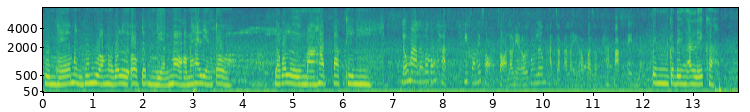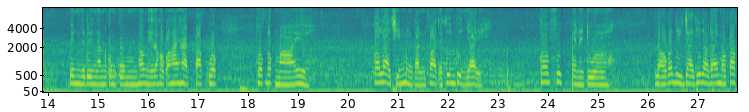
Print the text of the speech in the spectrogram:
ภูมิแพ้เหมือนพุ่มพวงหนูก็เลยออกจากโรงเรียนหมอเขาไม่ให้เรียนต่อแล้วก็เลยมาหัดปักที่นี่แล้วมาแล้วเราต้องหัดที่เขาให้สอนสอนเราเนี่ยเราต้องเริ่มหัดจากอะไรครับกว่าจะปักเป็นแบบนี้เป็นกระดึงอันเล็กค่ะ เป็นกระดึงอันกลมๆ เท่านี้แล้วเขาก็ให้หัดปักพวกพวกดอกไม้ ก็หลายชิ้นเหมือนกันฝ่าจะขึ้นผืนใหญ่ ก็ฝึกไปในตัว เราก็ดีใจที่เราได้มาปัก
